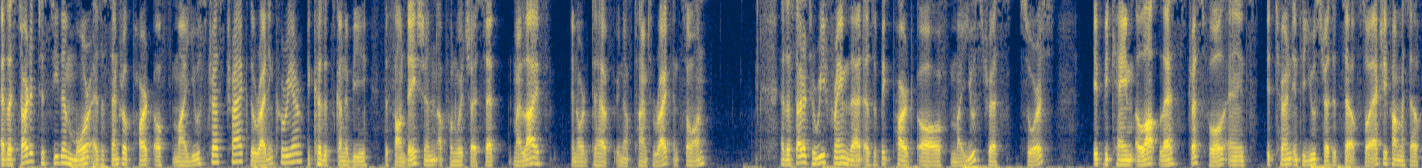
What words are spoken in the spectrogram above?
as I started to see them more as a central part of my eustress track, the writing career, because it's going to be the foundation upon which I set my life in order to have enough time to write and so on. As I started to reframe that as a big part of my eustress source, it became a lot less stressful and it's it turned into eustress itself. So I actually found myself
